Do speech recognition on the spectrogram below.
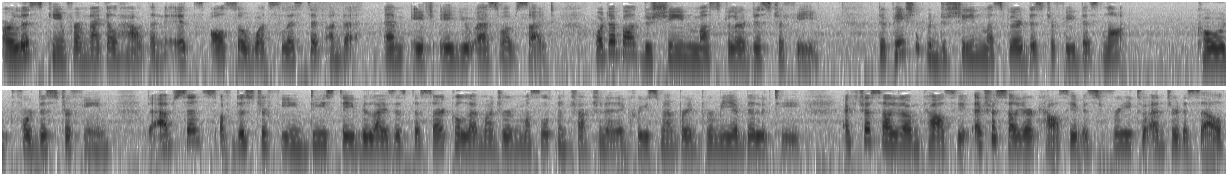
Our list came from Nagelhout and it's also what's listed on the MHAUS website. What about Duchenne muscular dystrophy? The patient with Duchenne muscular dystrophy does not code for dystrophin. The absence of dystrophin destabilizes the sarcolemma during muscle contraction and increased membrane permeability. Extracellular calcium, extracellular calcium is free to enter the cell,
